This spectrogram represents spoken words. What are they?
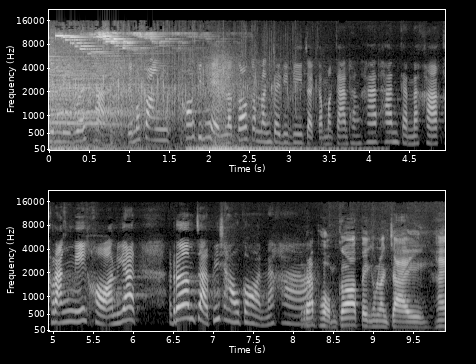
ยินดีด้วยค่ะ เดี๋ยวมาฟังข้อคิดเห็นแล้วก็กำลังใจดีๆ จากกรรมการทั้ง 5 ท่านกันนะคะ ครั้งนี้ขออนุญาตเริ่มจากพี่เชาก่อนนะคะ รับผมก็เป็นกำลังใจให้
